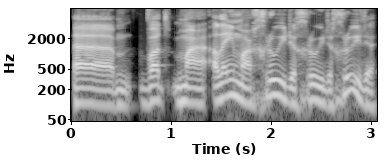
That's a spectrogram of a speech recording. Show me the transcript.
Um, wat maar alleen maar groeide, groeide, groeide.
